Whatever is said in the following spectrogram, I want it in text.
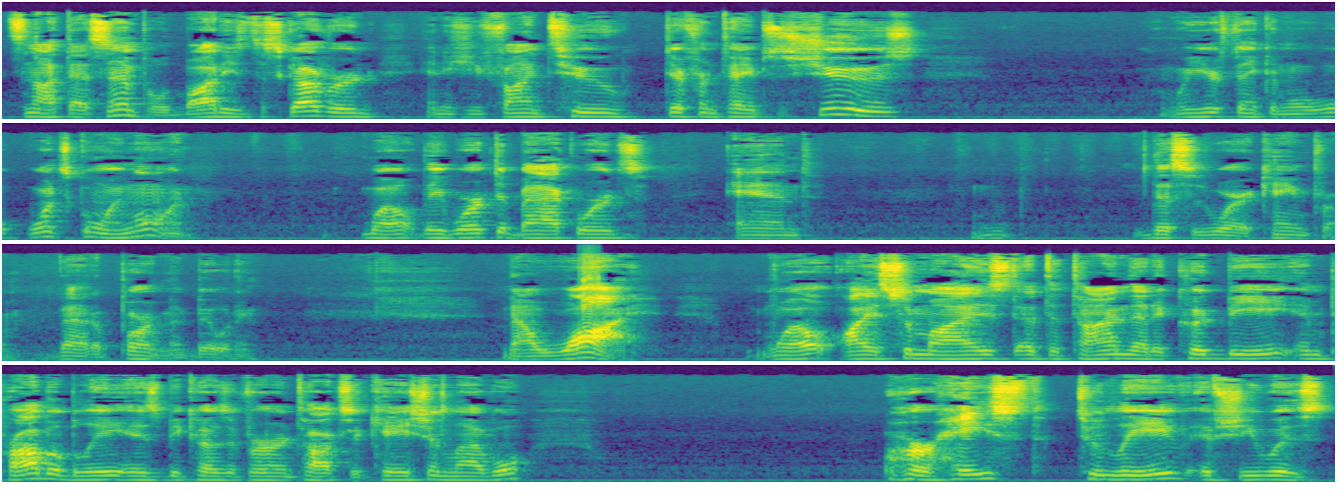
It's not that simple. The body is discovered, and if you find two different types of shoes, well, you're thinking, well, what's going on? Well, they worked it backwards, and this is where it came from that apartment building. Now, why? Well, I surmised at the time that it could be and probably is because of her intoxication level, her haste to leave if she was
